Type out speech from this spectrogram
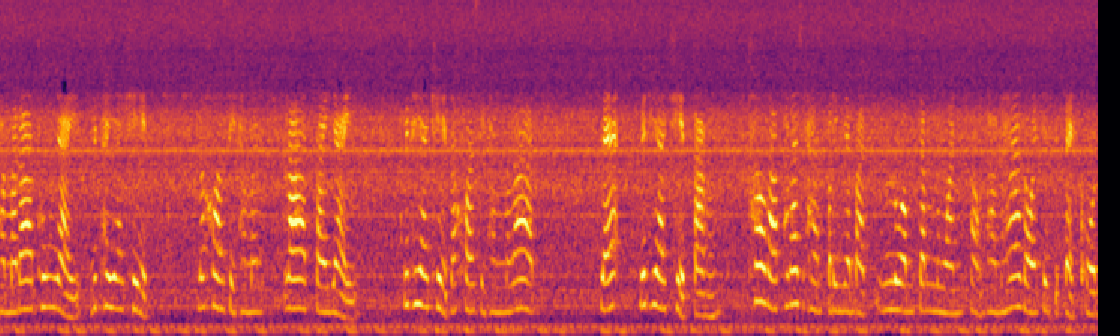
ธรรมราชทุ่งใหญ่ วิทยาเขต นครศรีธรรมราชทรายใหญ่ วิทยาเขตนครศรีธรรมราช และวิทยาเขตตัง เข้ารับพระราชทานปริญญาบัตรรวมจำนวน 2,578 คน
